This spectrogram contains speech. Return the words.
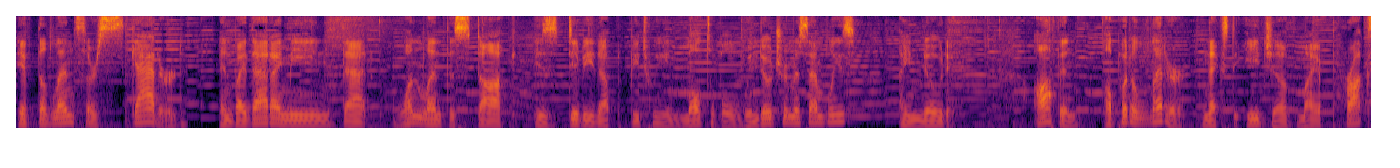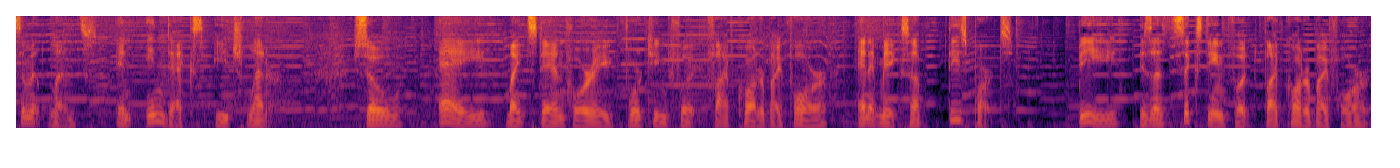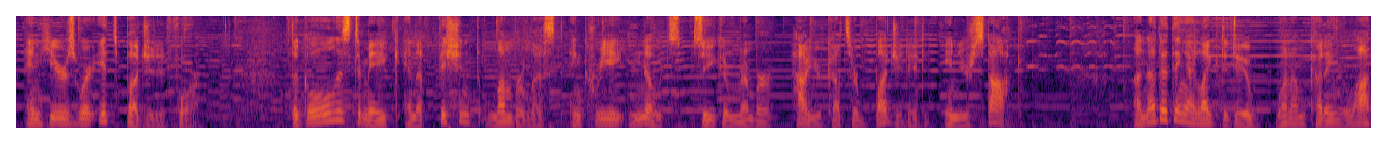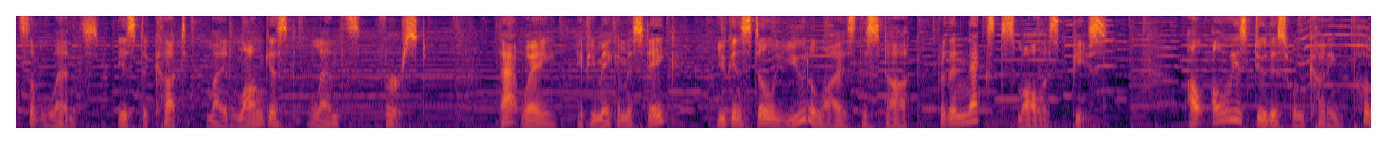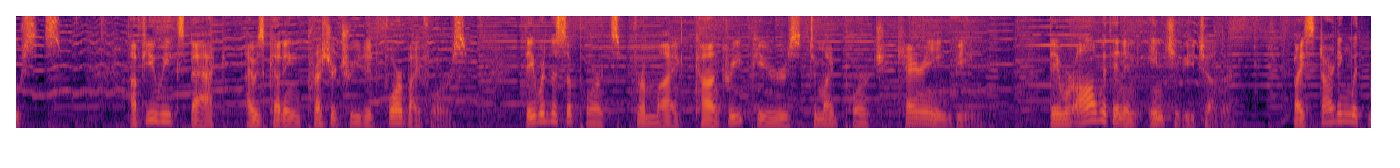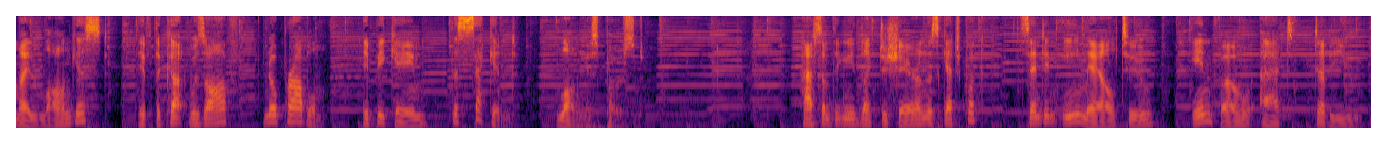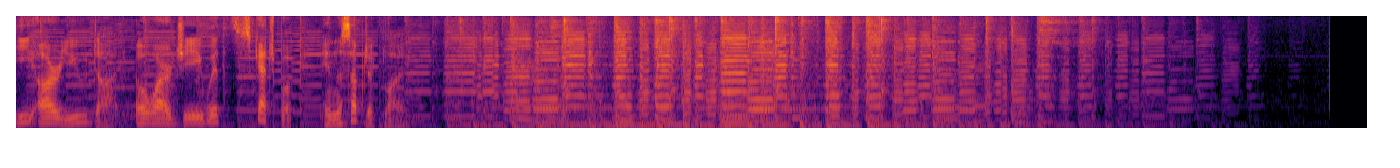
If the lengths are scattered, and by that I mean that one length of stock is divvied up between multiple window trim assemblies, I note it. Often, I'll put a letter next to each of my approximate lengths and index each letter. So, A might stand for a 14 foot 5 quarter by 4, and it makes up these parts. B is a 16 foot 5 quarter by 4, and here's where it's budgeted for. The goal is to make an efficient lumber list and create notes so you can remember how your cuts are budgeted in your stock. Another thing I like to do when I'm cutting lots of lengths is to cut my longest lengths first. That way, if you make a mistake, you can still utilize the stock for the next smallest piece. I'll always do this when cutting posts. A few weeks back, I was cutting pressure treated 4x4s. They were the supports from my concrete piers to my porch carrying beam. They were all within an inch of each other, by starting with my longest, if the cut was off, no problem. It became the second longest post. Have something you'd like to share on the sketchbook? Send an email to info at weru.org with sketchbook in the subject line.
